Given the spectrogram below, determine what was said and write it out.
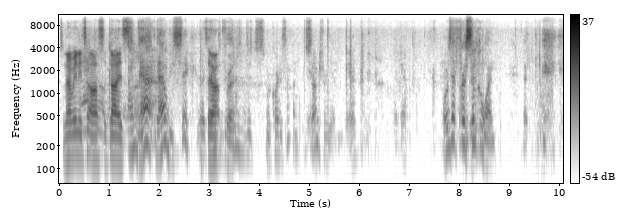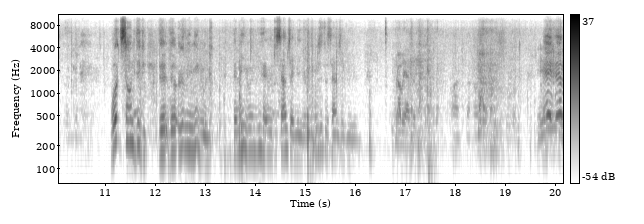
So now we need to ask the guys. I'm down. That would be sick. Let's They're get up into for it. business, Just record a song. Song should we get? Yeah. Okay. What was that first Simcha one? what song did the the early Nigun? The Nigun, the soundcheck Nigun. Who's the soundcheck Nigun? Probably has it. היי חבר'ה,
